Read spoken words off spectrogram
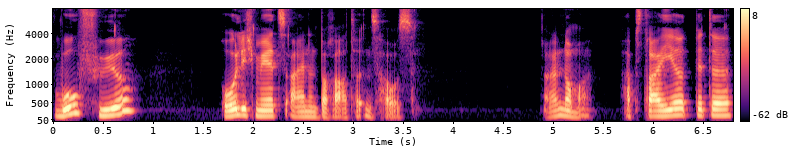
Wofür hole ich mir jetzt einen Berater ins Haus? Ja, nochmal, abstrahiert bitte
